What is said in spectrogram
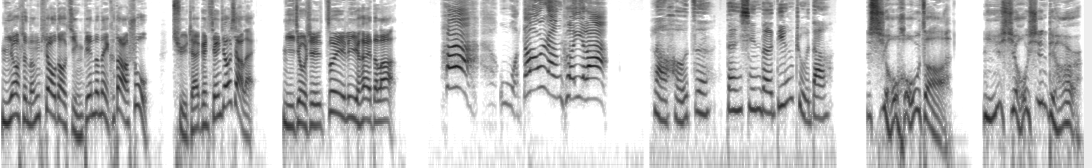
你要是能跳到井边的那棵大树，去摘根香蕉下来，你就是最厉害的了。”我当然可以啦！老猴子担心的叮嘱道：“小猴子，你小心点儿，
